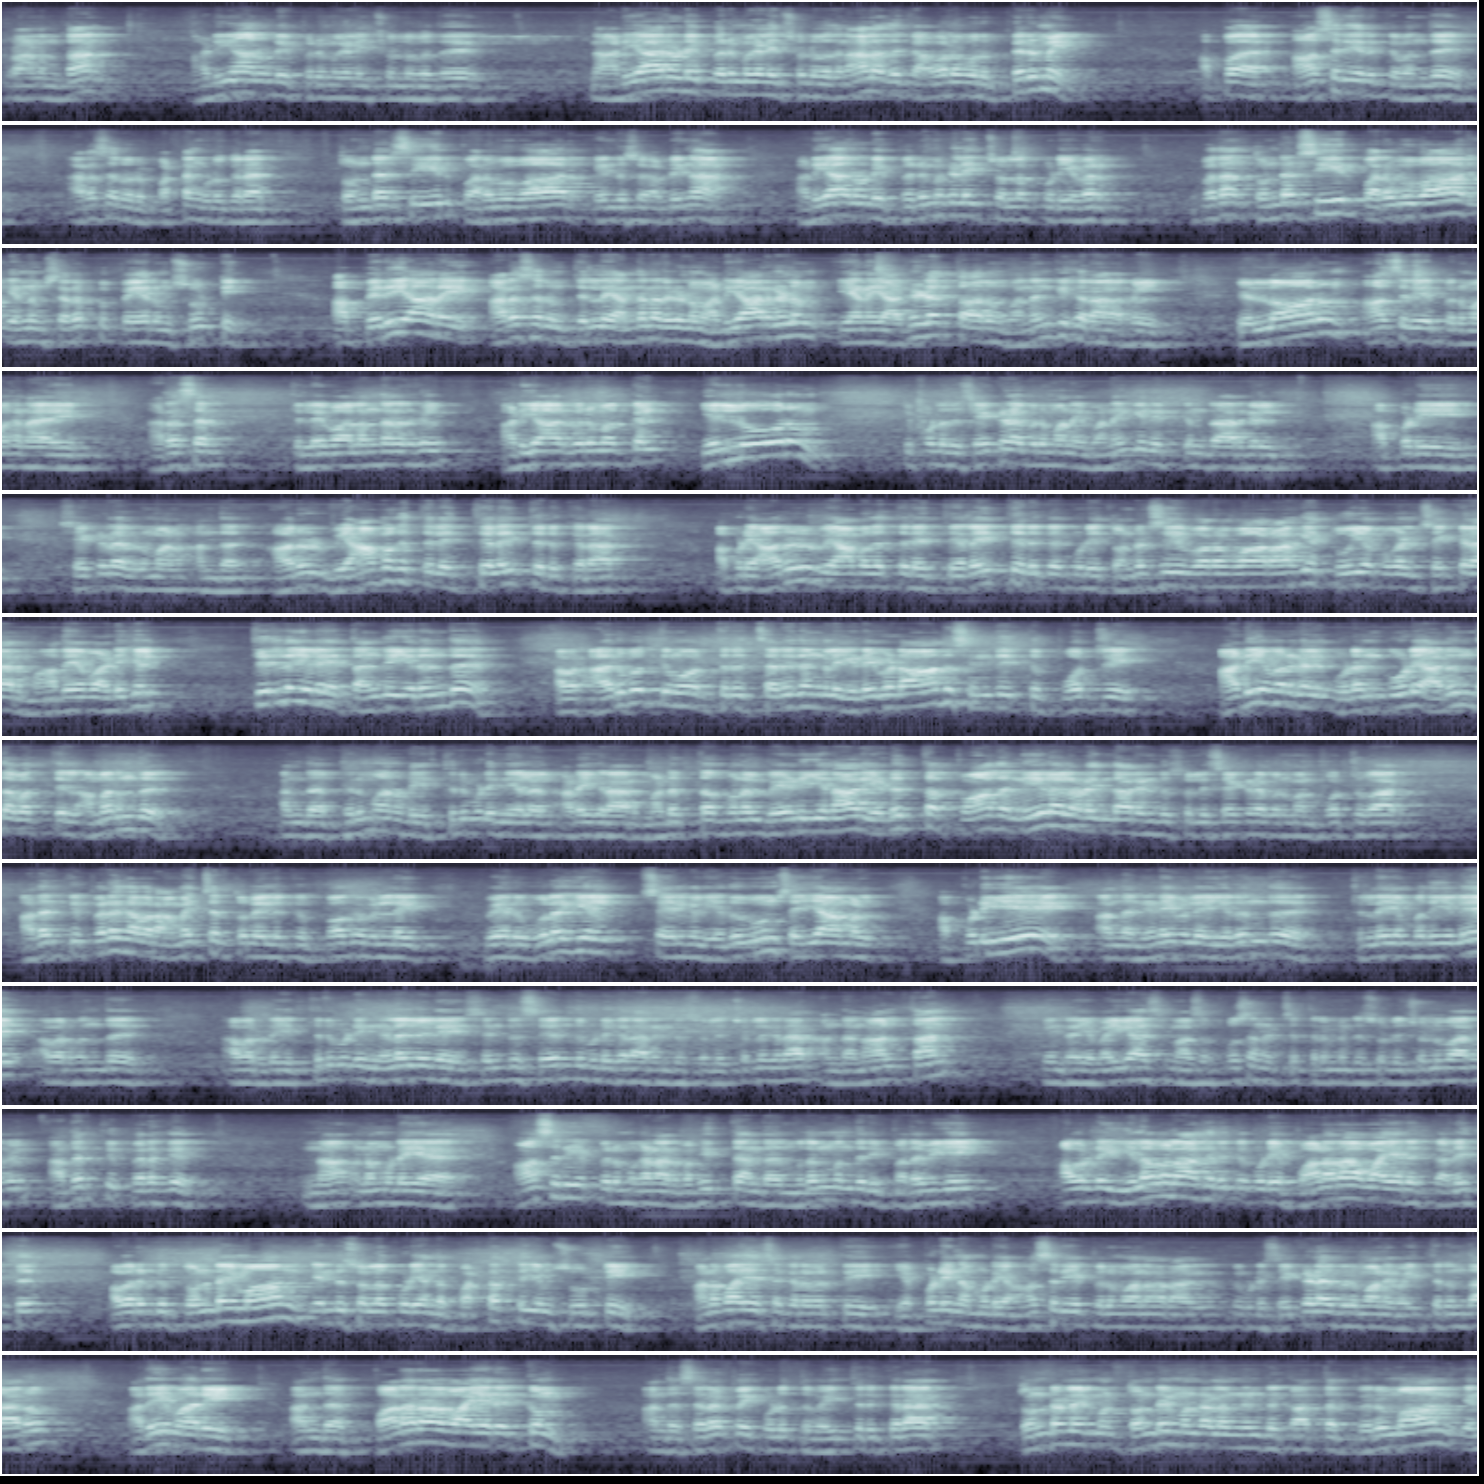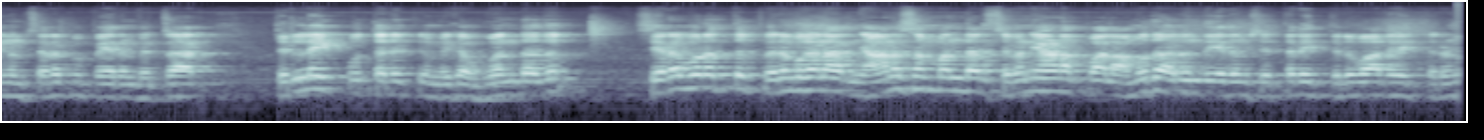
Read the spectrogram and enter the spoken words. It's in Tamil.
புராணம் தான் அடியாருடைய பெருமைகளை சொல்லுவது. நான் அடியாருடைய பெருமைகளை சொல்லுவதனால் அதுக்கு அவ்வளோ ஒரு பெருமை. அப்போ ஆசிரியருக்கு வந்து அரசர் ஒரு பட்டம் கொடுக்குறார். தொண்டர் சீர் பரவுவார் என்று சொல் அப்படின்னா அடியாருடைய பெருமைகளை சொல்லக்கூடியவர். இப்போ தான் தொண்டர் சீர் பரவுவார் என்னும் சிறப்பு பெயரும் சூட்டி அப்பெரியாரை அரசரும் தில்லை அந்தணர்களும் அடியார்களும் ஏனைய அகிழத்தாரும் வணங்குகிறார்கள். எல்லாரும் ஆசிரியர் பெருமகனாய் அரசர் தில்லைவாழந்தனர்கள் அடியார் பெருமக்கள் எல்லோரும் இப்பொழுது சேக்கட பெருமானை வணங்கி நிற்கின்றார்கள். அப்படி சேக்கட பெருமான் அந்த அருள் வியாபகத்திலே திளைத்திருக்கிறார். அப்படி அருள் வியாபகத்திலே திளைத்து இருக்கக்கூடிய தொண்டர் சீர்வரவாராகிய தூய புகழ் சேக்கிரார் மாதேவ அடிகள் தில்லையிலே தங்கியிருந்து அவர் அறுபத்தி ஓர் திருச்சரிதங்களை இடைவிடாது சிந்தித்து போற்றி அடியவர்கள் உடன்கூடி அருந்தவத்தில் அமர்ந்து அந்த பெருமானுடைய திருவடி நீழல் அடைகிறார். மடுத்த புனல் வேணியினார் எடுத்த பாத நீழல் அடைந்தார் என்று சொல்லி சேக்கட பெருமான் போற்றுவார். அதற்கு பிறகு அவர் அமைச்சர் தொழிலுக்கு போகவில்லை. வேறு உலகியல் செயல்கள் எதுவும் செய்யாமல் அப்படியே அந்த நினைவிலே இருந்து தில்லையம்பதியிலே அவர் வந்து அவருடைய திருவடி நிழலிலே சென்று சேர்ந்து விடுகிறார் என்று சொல்லி சொல்லுகிறார். அந்த நாள் தான் இன்றைய வைகாசி மாதம் பூச நட்சத்திரம் என்று சொல்லி சொல்லுவார்கள். அதற்கு பிறகு நான் நம்முடைய ஆசிரிய பெருமகனார் வகித்த அந்த முதன் மந்திரி பதவியை அவருடைய இளவலாக இருக்கக்கூடிய பாலராவாயருக்கு அளித்து அவருக்கு தொண்டைமான் என்று சொல்லக்கூடிய அந்த பட்டத்தையும் சூட்டி அனபாய சக்கரவர்த்தி எப்படி நம்முடைய ஆசிரிய பெருமானாராக இருக்கக்கூடிய செக்கட பெருமானை வைத்திருந்தாரோ அதே மாதிரி அந்த பாலராவாயருக்கும் அந்த சிறப்பை கொடுத்து வைத்திருக்கிறார். தொண்டலை மண் தொண்டை மண்டலம் நின்று காத்த பெருமான் என்னும் சிறப்பு பெயரும் பெற்றார். தில்லை கூத்தருக்கு மிக உகந்தது சிறபுரத்து பெருமகனார் ஞானசம்பந்தர் சிவஞானப்பால் அமுத அருந்தியதும் சித்திரை திருவாதிரை திரு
